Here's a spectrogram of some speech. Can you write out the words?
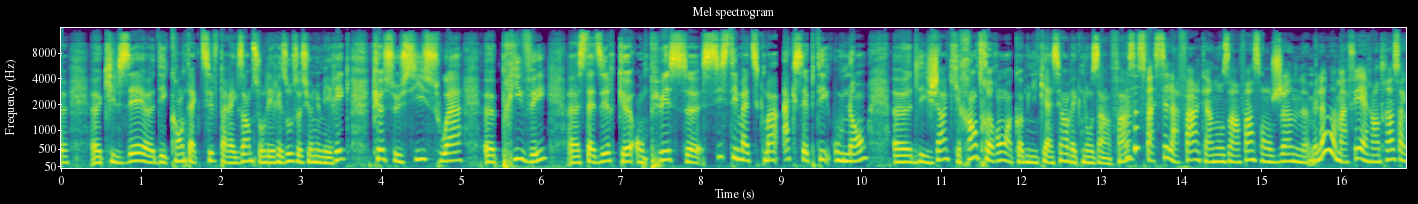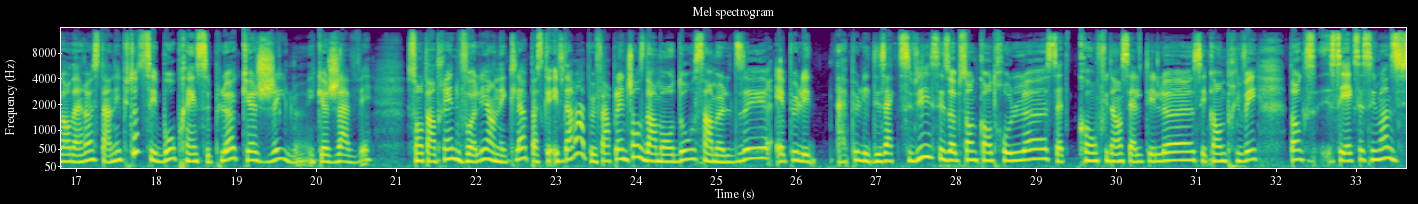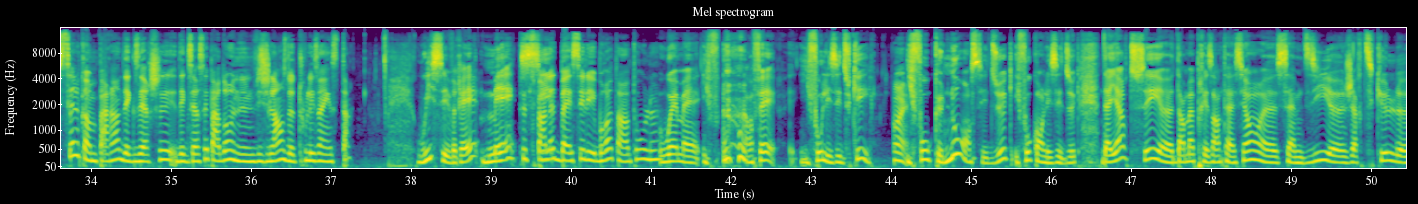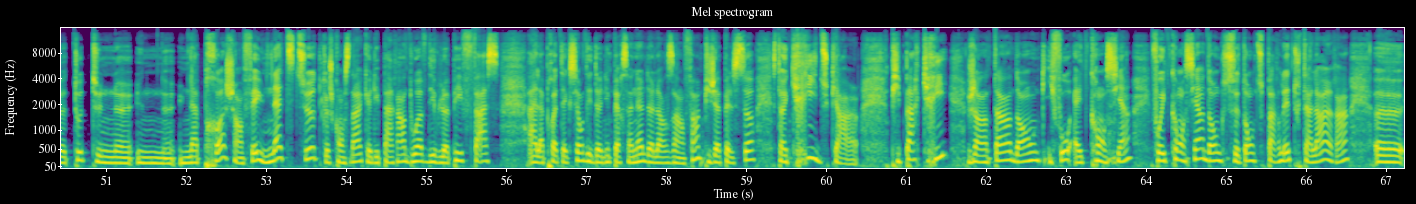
qu'ils aient des comptes actifs par exemple sur les réseaux sociaux numériques, que ceux-ci soient privés, c'est-à-dire qu'on puisse systématiquement accepter ou non les gens qui rentrent entreront en communication avec nos enfants. Mais ça, c'est facile à faire quand nos enfants sont jeunes. Mais là, ma fille est rentrée en secondaire 1 cette année, puis tous ces beaux principes-là que j'ai et que j'avais sont en train de voler en éclats parce qu'évidemment, elle peut faire plein de choses dans mon dos sans me le dire. Elle peut les elle peut les désactiver, ces options de contrôle-là, cette confidentialité-là, ces comptes privés. Donc, c'est excessivement difficile comme parent d'exercer, d'exercer, pardon, une vigilance de tous les instants. Oui, c'est vrai, mais tu, parlais de baisser les bras tantôt là. Ouais, mais en fait, il faut les éduquer. Il faut que nous, on s'éduque, il faut qu'on les éduque. D'ailleurs, tu sais, euh, dans ma présentation euh, samedi, euh, j'articule toute une, une, une, approche, en fait, une attitude que je considère que les parents doivent développer face à la protection des données personnelles de leurs enfants. Puis j'appelle ça, c'est un cri du cœur. Puis par cri, j'entends donc, il faut être conscient. Il faut être conscient, donc, ce dont tu parlais tout à l'heure. Hein,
